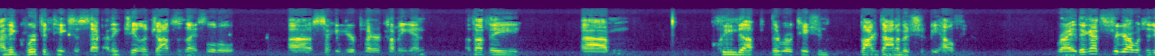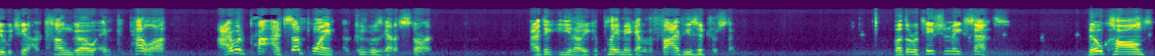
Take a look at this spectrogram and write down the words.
I think Griffin takes a step. I think Jalen Johnson's a nice little uh, second year player coming in. I thought they um, cleaned up the rotation. Bogdanovic should be healthy, right? They got to figure out what to do between Okongwu and Capela. I would pro- at some point uh, Okongwu's got to start. I think you know he could play make out of the five. He's interesting, but the rotation makes sense. No Collins,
